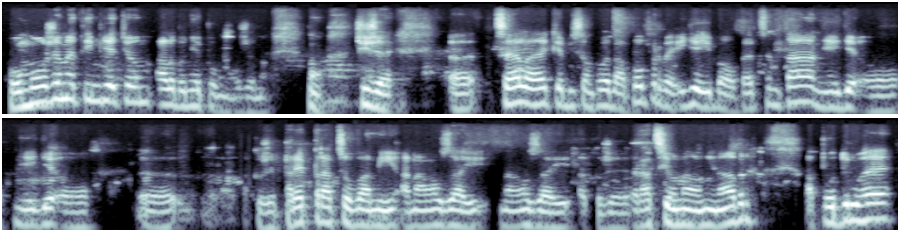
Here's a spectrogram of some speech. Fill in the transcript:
pomôžeme tým deťom, alebo nepomôžeme. No, čiže e, celé, keby som povedal, poprvé ide iba o percentá, nejde o, nejde o e, akože prepracovaný a naozaj, naozaj akože racionálny návrh. A po druhé,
